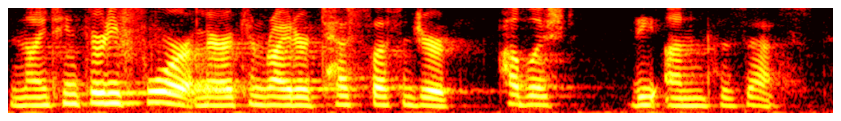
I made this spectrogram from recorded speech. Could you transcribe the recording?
In 1934, American writer Tess Slesinger published The Unpossessed.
